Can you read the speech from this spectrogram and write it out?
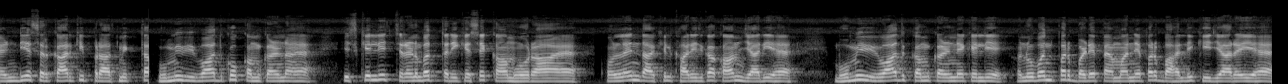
एनडीए सरकार की प्राथमिकता भूमि विवाद को कम करना है, इसके लिए चरणबद्ध तरीके से काम हो रहा है। ऑनलाइन दाखिल खारिज का काम जारी है। भूमि विवाद कम करने के लिए अनुबंध पर बड़े पैमाने पर बहाली की जा रही है।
